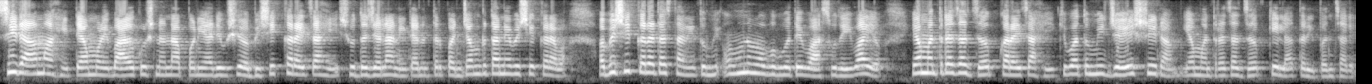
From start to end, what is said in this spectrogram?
श्रीराम आहे. त्यामुळे बाळकृष्णांना आपण या दिवशी अभिषेक करायचा आहे. शुद्ध जलाने त्यानंतर पंचामृताने अभिषेक करावा. अभिषेक करत असताना तुम्ही ओम नमो भगवते वासुदेवाय या मंत्राचा जप करायचा आहे किंवा तुम्ही जय श्रीराम या मंत्राचा जप केला तरी पण चालेल.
